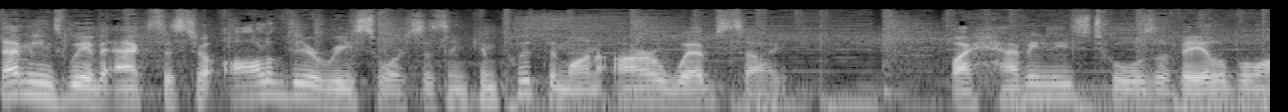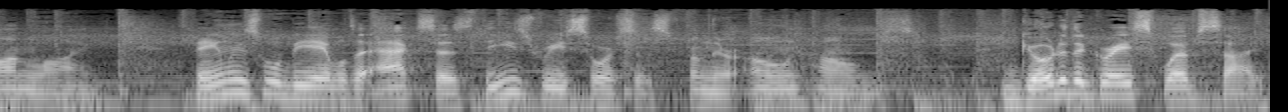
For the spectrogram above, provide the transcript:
That means we have access to all of their resources and can put them on our website. By having these tools available online, families will be able to access these resources from their own homes. Go to the Grace website,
